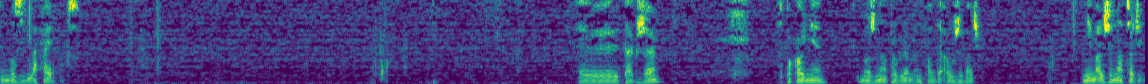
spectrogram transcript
Mozilla Firefox. Y, Także spokojnie można program NVDA używać niemalże na co dzień.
